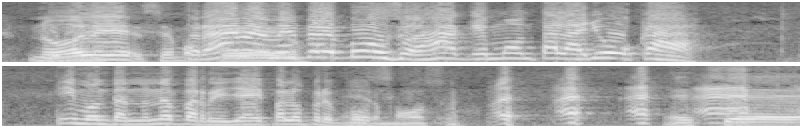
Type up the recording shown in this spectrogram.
No le, tráeme mosquero, mi prepucio, ajá, que monta la yuca. Y montando una parrilla ahí para los prepucios. hermoso. Este,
